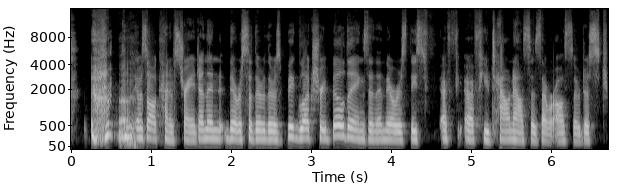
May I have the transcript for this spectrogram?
it was all kind of strange. And then there was so there, there was big luxury buildings, and then there was these a, f- a few townhouses that were also just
